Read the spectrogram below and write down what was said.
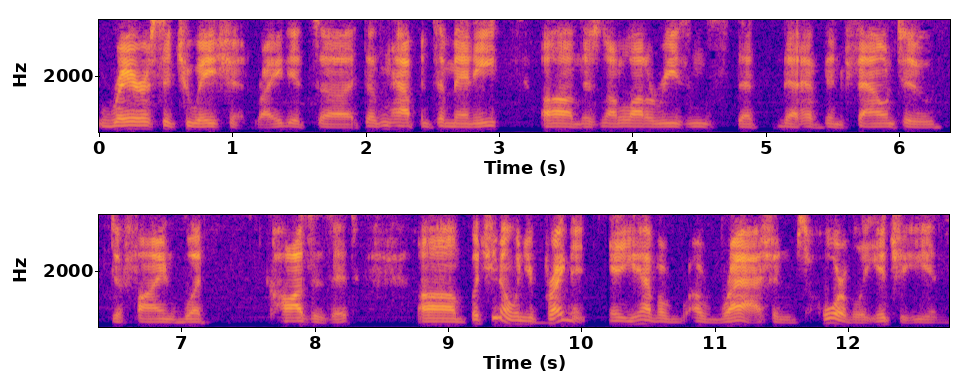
rare situation, right? It's, uh, it doesn't happen to many. Um, there's not a lot of reasons that, that have been found to define what causes it. Um, but you know, when you're pregnant and you have a, a rash and it's horribly itchy and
